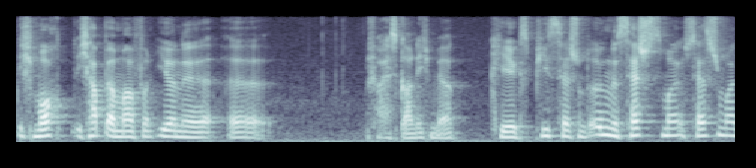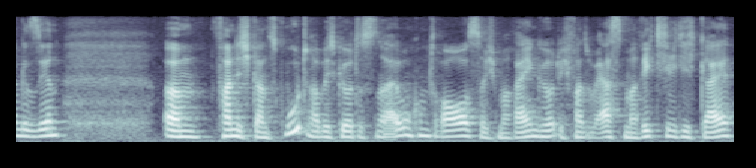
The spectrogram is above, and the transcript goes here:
ich mochte, ich habe ja mal von ihr eine, äh, ich weiß gar nicht mehr, KXP-Session und irgendeine Session mal, Session mal gesehen. Ähm, fand ich ganz gut. Habe ich gehört, dass ein Album kommt raus. Habe ich mal reingehört. Ich fand es beim ersten Mal richtig, richtig geil.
